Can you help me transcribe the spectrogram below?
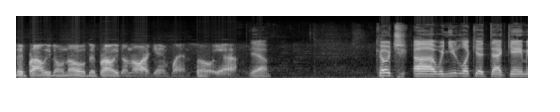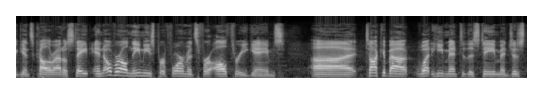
they probably don't know. They probably don't know our game plan. So yeah, Yeah. Coach, uh, when you look at that game against Colorado State and overall Nemi's performance for all three games, uh, talk about what he meant to this team and just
